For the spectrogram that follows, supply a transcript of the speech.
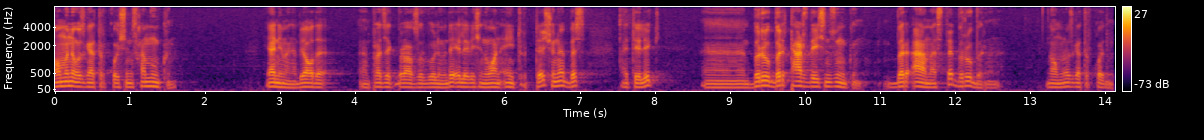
nomini o'zgartirib qo'yishimiz ham mumkin. Ya'ni mana bu yoqda Э, project browser bo'limida elevation 1a turibdi. Shuni biz aytaylik. Э, biru bir tarz deyishimiz mumkin. Bir a emasda biru bir mana. Nomini o'zgartirib qo'ydim.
